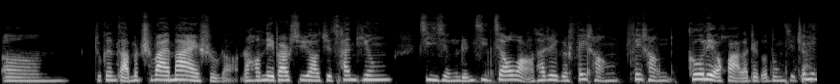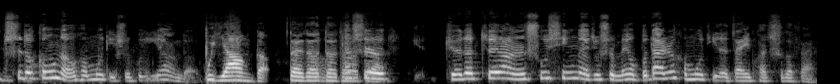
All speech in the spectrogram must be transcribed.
嗯，就跟咱们吃外卖似的，然后那边需要去餐厅进行人际交往，他这个非常非常割裂化的，这个东西就是吃的功能和目的是不一样的。不一样的，对对对对，但是觉得最让人舒心的就是没有不带任何目的的在一块吃个饭。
